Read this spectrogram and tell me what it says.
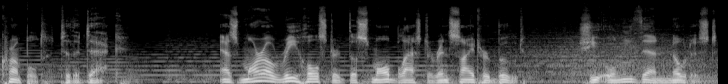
crumpled to the deck. As Mara reholstered the small blaster inside her boot, she only then noticed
